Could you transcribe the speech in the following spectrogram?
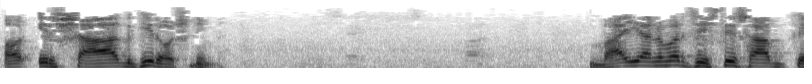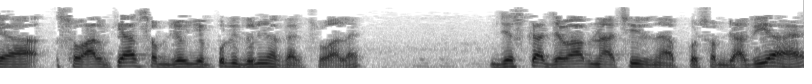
اور ارشاد کی روشنی میں۔ بھائی انور چشتی صاحب کا سوال، کیا سمجھو؟ یہ پوری دنیا کا ایک سوال ہے۔ جس کا جواب ناچیر نے آپ کو سمجھا دیا ہے۔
